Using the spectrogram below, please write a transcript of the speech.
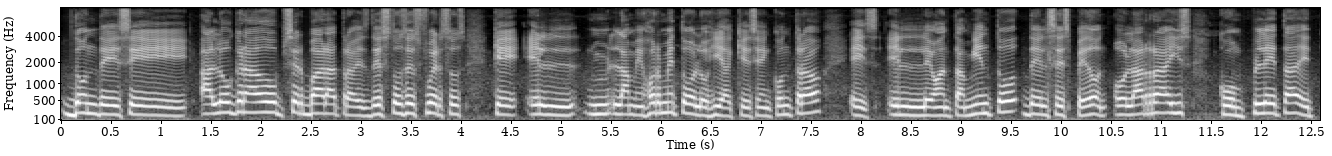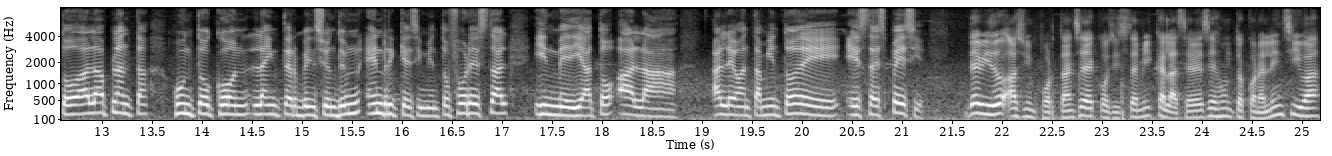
donde se ha logrado observar a través de estos esfuerzos que el, la mejor metodología que se ha encontrado es el levantamiento del cespedón o la raíz completa de toda la planta junto con la intervención de un enriquecimiento forestal inmediato a la al levantamiento de esta especie. Debido a su importancia ecosistémica, la CBC junto con el INCIBA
